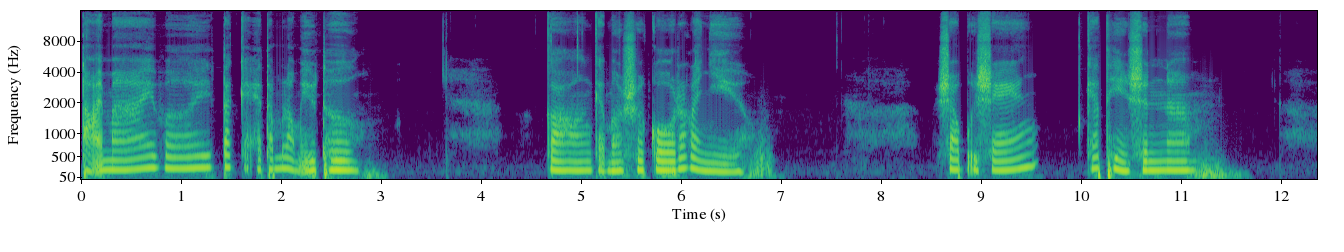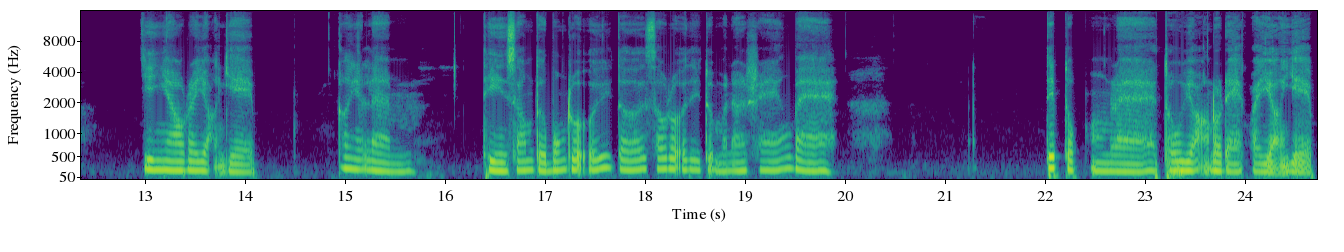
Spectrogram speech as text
thoải mái với tất cả tấm lòng yêu thương con cảm ơn sư cô rất là nhiều. Sau buổi sáng các thiền sinh uh, chia nhau ra dọn dẹp. Có nghĩa là thiền xong từ bốn rưỡi tới sáu rưỡi thì tụi mình ăn sáng và tiếp tục là thu dọn đồ đạc và dọn dẹp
